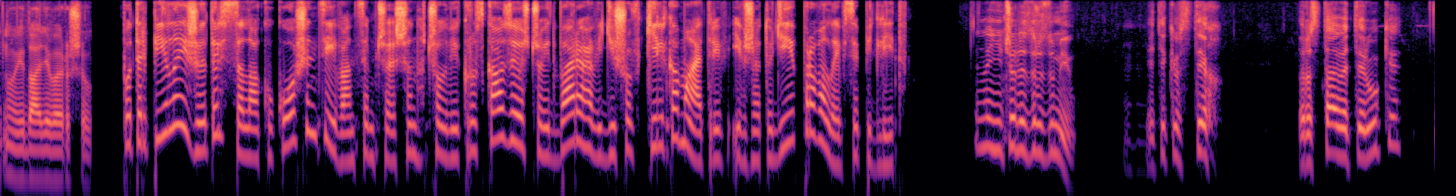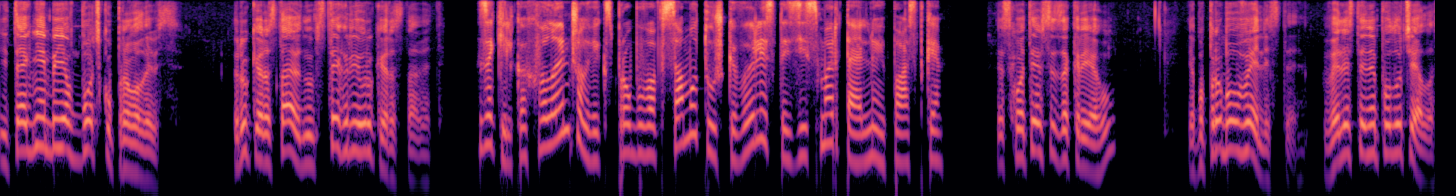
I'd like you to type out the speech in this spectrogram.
ну і далі вирушив. Потерпілий житель села Кокошинці Іван Семчишин. Чоловік розказує, що від берега відійшов кілька метрів і вже тоді провалився під лід. Я нічого не зрозумів. Я тільки встиг розставити руки, і так як ніби я в бочку провалився. Руки розставив, ну встиг руки розставити. За кілька хвилин чоловік спробував самотужки вилізти зі смертельної пастки. Я схватився за кригу, я попробував вилізти. Вилізти не вийшло.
